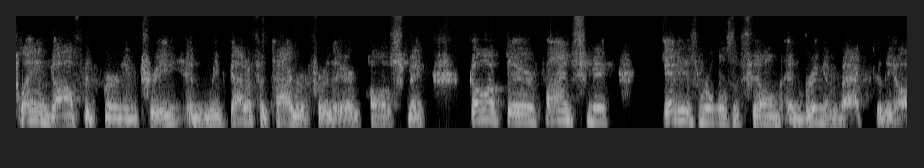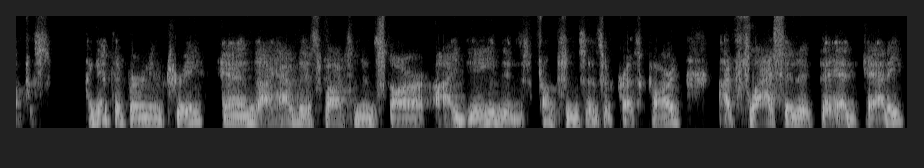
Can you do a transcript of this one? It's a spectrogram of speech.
playing golf at Burning Tree, and we've got a photographer there, Paul Schmick. Go up there, find Schmick, get his rolls of film, and bring him back to the office. I get to Burning Tree, and I have this Washington Star ID that functions as a press card. I flash it at the head caddy.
